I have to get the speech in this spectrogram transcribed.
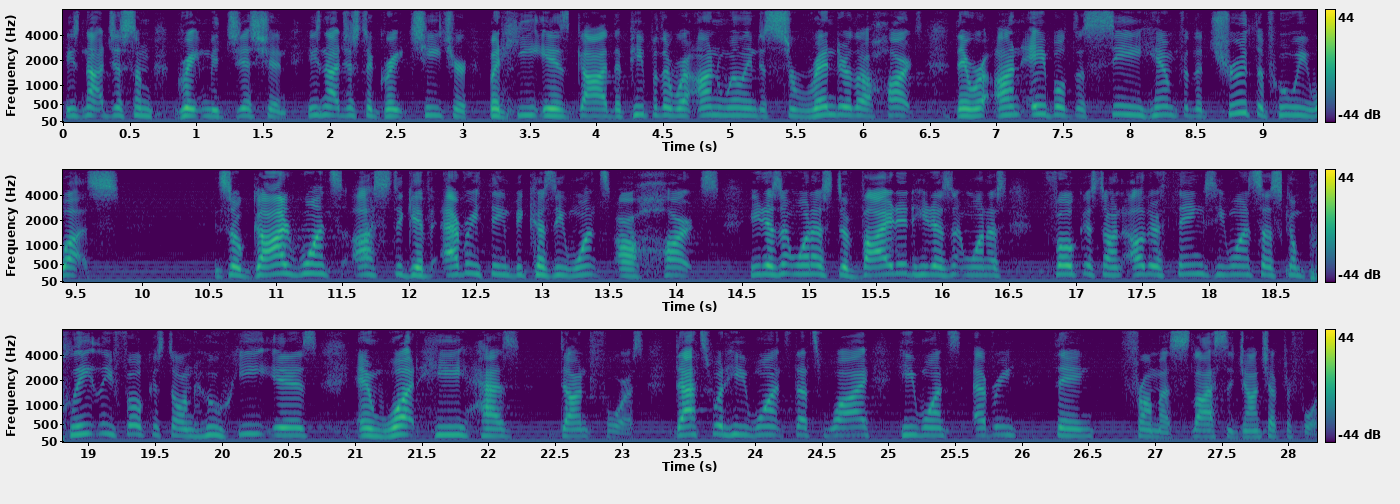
he's not just some great magician, he's not just a great teacher, but he is God. The people that were unwilling to surrender their hearts, they were unable to see him for the truth of who he was. And so God wants us to give everything because He wants our hearts. He doesn't want us divided. He doesn't want us focused on other things. He wants us completely focused on who He is and what He has done for us. That's what He wants. That's why He wants everything from us. Lastly, John chapter 4.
